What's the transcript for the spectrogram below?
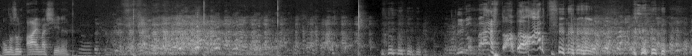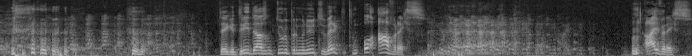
Onder zo'n aaimachine. Die van mij staat te hard. Tegen 3000 toeren per minuut werkt het oh, averechts. Averechts.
